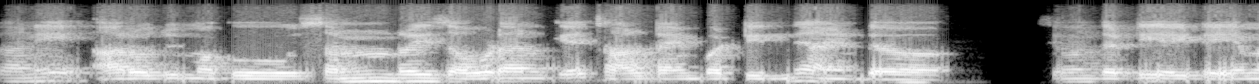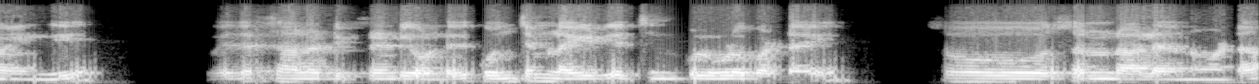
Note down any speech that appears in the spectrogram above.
కానీ ఆ రోజు మాకు సన్ రైజ్ అవ్వడానికే చాలా టైం పట్టింది and seven thirty eight AM అయింది. వెదర్ చాలా డిఫరెంట్గా ఉండేది. కొంచెం లైట్గా చినుకులు కూడా పడ్డాయి. సో సన్ రాలేదన్నమాట.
